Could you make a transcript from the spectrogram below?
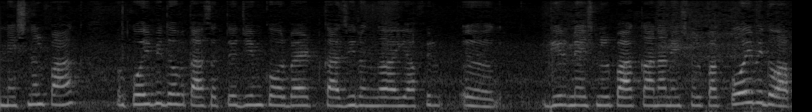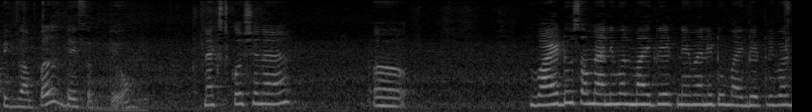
national park और कोई भी दो बता सकते हो। जिम कॉर्बेट काजीरंगा या फिर Gir national park Kanha national park कोई भी दो आप एग्ज़ाम्पल दे सकते हो। नेक्स्ट क्वेश्चन है why do some animal migrate name any two migratory bird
